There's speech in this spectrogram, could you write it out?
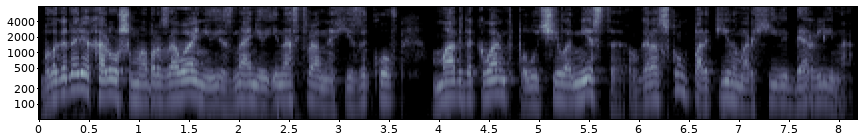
Благодаря хорошему образованию и знанию иностранных языков Магда Квант получила место в городском партийном архиве Берлина.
